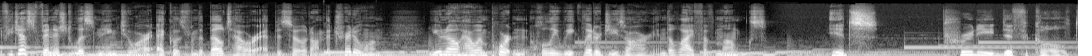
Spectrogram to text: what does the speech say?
If you just finished listening to our Echoes from the Bell Tower episode on the Triduum, you know how important Holy Week liturgies are in the life of monks. It's pretty difficult,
